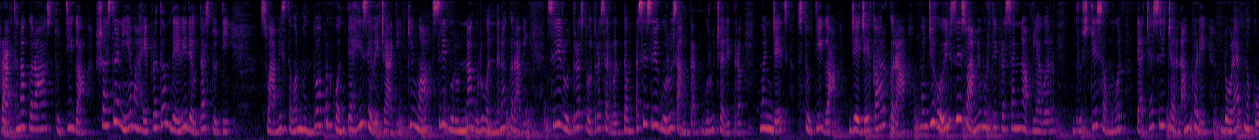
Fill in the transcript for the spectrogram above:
प्रार्थना करा स्तुती गा. शास्त्र नियम आहे. प्रथम देवी देवता स्तुती. स्वामी स्तवन म्हणतो आपण कोणत्याही सेवेच्या आधी किंवा श्री गुरूंना गुरुवंदना करावी. श्री रुद्र स्तोत्र सर्वोत्तम असे श्री गुरु सांगतात. गुरुचरित्र म्हणजेच स्तुती गा जे जेकार करा म्हणजे होईल श्री स्वामी मूर्ती प्रसन्न आपल्यावर. दृष्टीसमोर त्याच्या श्री चरणांकडे डोळ्यात नको.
